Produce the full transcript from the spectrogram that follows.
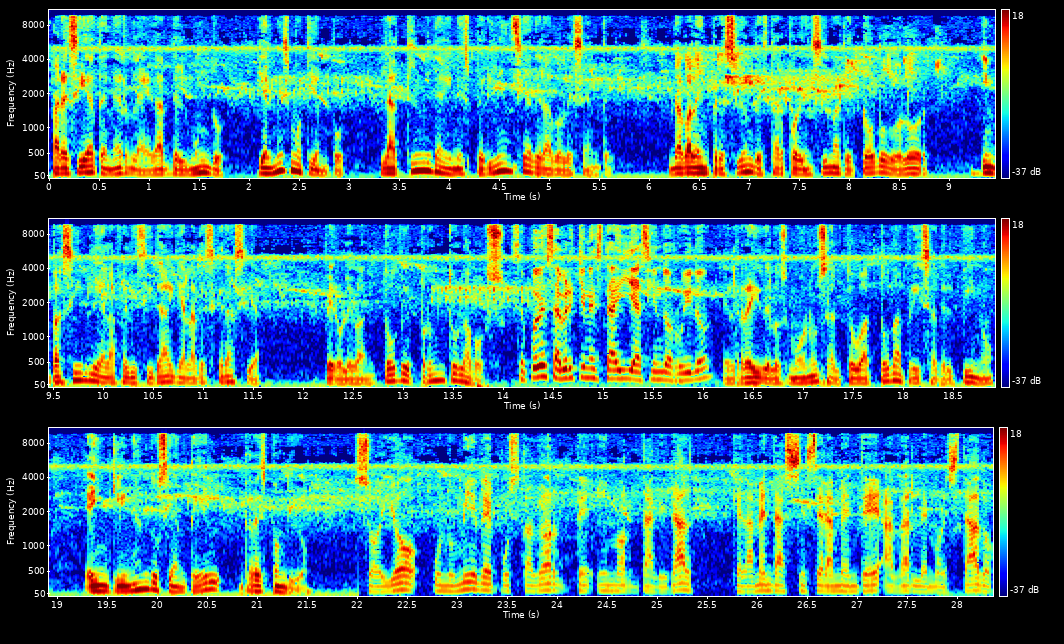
Parecía tener la edad del mundo y al mismo tiempo la tímida inexperiencia del adolescente. Daba la impresión de estar por encima de todo dolor impasible a la felicidad y a la desgracia, pero levantó de pronto la voz. ¿Se puede saber quién está ahí haciendo ruido? El rey de los monos saltó a toda prisa del pino e inclinándose ante él respondió. Soy yo, un humilde buscador de inmortalidad, que lamenta sinceramente haberle molestado.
